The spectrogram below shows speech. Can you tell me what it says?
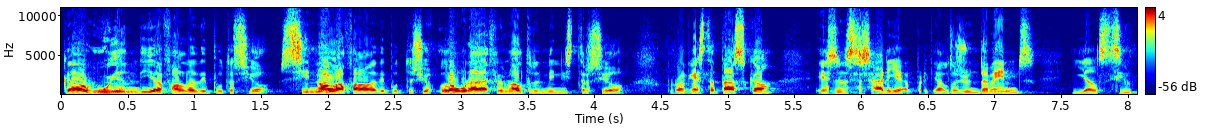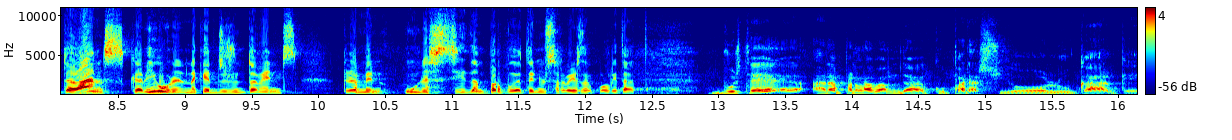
que avui en dia fa la Diputació, si no la fa la Diputació, l'haurà de fer una altra administració. Però aquesta tasca és necessària, perquè els ajuntaments i els ciutadans que viuen en aquests ajuntaments realment ho necessiten per poder tenir uns serveis de qualitat. Vostè, ara parlàvem de cooperació local, que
